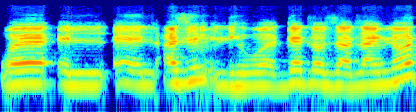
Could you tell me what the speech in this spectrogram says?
والعزم اللي هو dead load زائد live load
